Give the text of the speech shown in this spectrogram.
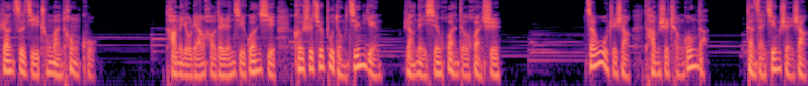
让自己充满痛苦。他们有良好的人际关系，可是却不懂经营，让内心患得患失。在物质上，他们是成功的，但在精神上，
